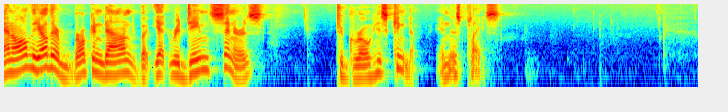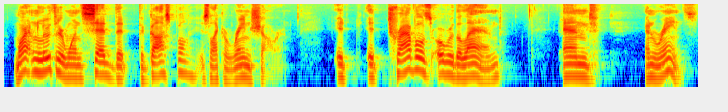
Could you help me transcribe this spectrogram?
and all the other broken down but yet redeemed sinners to grow his kingdom in this place. Martin Luther once said that the gospel is like a rain shower. It, it travels over the land and, and rains.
